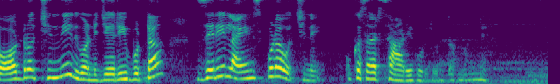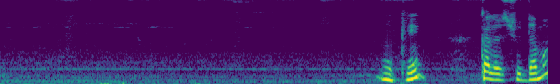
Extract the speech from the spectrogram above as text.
బార్డర్ వచ్చింది. ఇదిగోండి జెరీ బుట్ట. జెరీ లైన్స్ కూడా వచ్చినాయి. ఒకసారి సారీ కూడా చూద్దామండి. ఓకే కలర్స్ చూద్దామా?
